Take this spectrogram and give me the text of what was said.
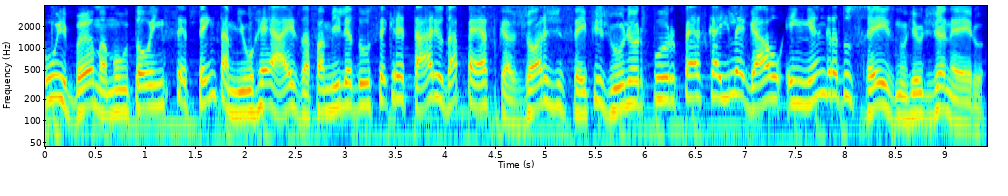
o Ibama multou em 70 mil reais a família do secretário da Pesca, Jorge Seife Júnior, por pesca ilegal em Angra dos Reis, no Rio de Janeiro.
